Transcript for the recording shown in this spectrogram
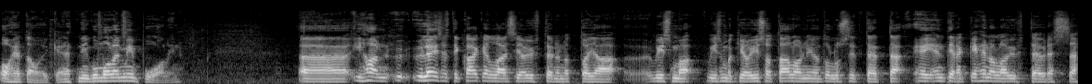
ohjata oikein, että niin kuin molemmin puolin. Äh, ihan yleisesti kaikenlaisia yhteydenottoja. Visma, Vismakin on iso talo, niin on tullut sitten, että hei, en tiedä kehen olla yhteydessä.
